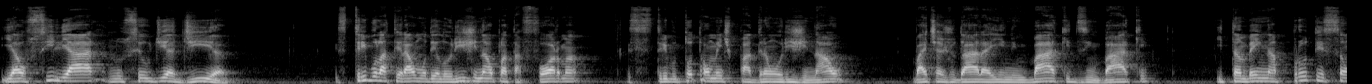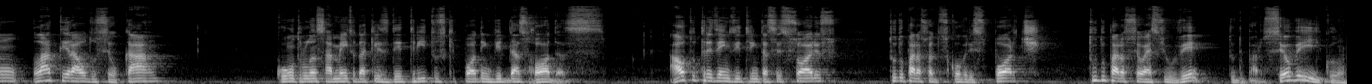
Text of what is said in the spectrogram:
e auxiliar no seu dia a dia. Estribo lateral modelo original plataforma, esse estribo totalmente padrão original, vai te ajudar aí no embarque e desembarque e também na proteção lateral do seu carro contra o lançamento daqueles detritos que podem vir das rodas. Alto 330 acessórios, tudo para sua Discovery Sport, tudo para o seu SUV, tudo para o seu veículo.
